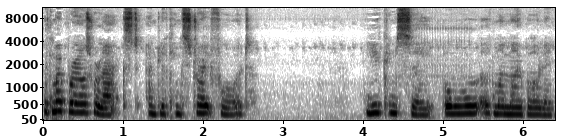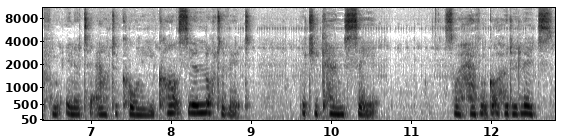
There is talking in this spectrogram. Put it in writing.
With my brows relaxed and looking straight forward, you can see all of my mobile lid from inner to outer corner. You can't see a lot of it, but you can see it. So I haven't got hooded lids.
